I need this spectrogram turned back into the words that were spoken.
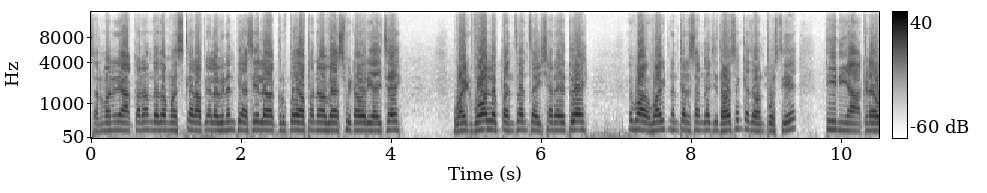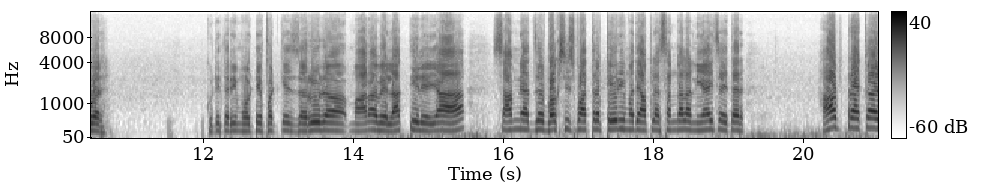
सन्माननीय आकाराम दादा मस्कर आपल्याला विनंती असेल कृपया आपण व्यासपीठावर यायचं आहे व्हाईट बॉल पंचांचा इशारा येतोय. वा व्हाईट नंतर संघाची धावसंख्या जाऊन पोचते तीन या आकड्यावर. कुठेतरी मोठे फटके जरूर मारावे लागतील. या सामन्यात जर बक्षीस पात्र फेरीमध्ये आपल्या संघाला न्यायचं आहे तर हाफ ट्रॅकर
